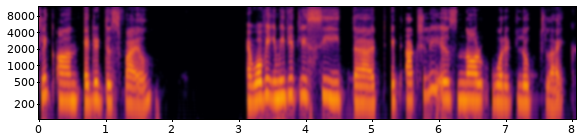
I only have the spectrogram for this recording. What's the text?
click on edit this file and what we immediately see that it actually is not what it looked like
